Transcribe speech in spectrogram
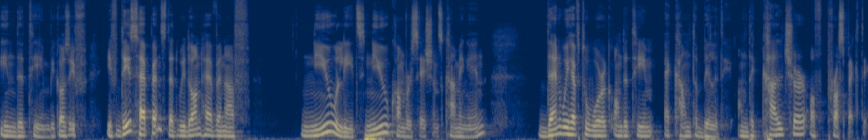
in the team. Because if if this happens that we don't have enough new leads new conversations coming in then we have to work on the team accountability on the culture of prospecting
